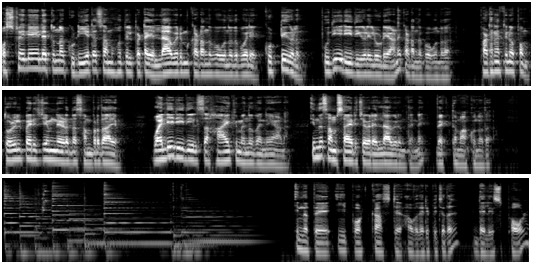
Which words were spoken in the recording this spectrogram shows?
ഓസ്ട്രേലിയയിലെത്തുന്ന കുടിയേറ്റ സമൂഹത്തിൽപ്പെട്ട എല്ലാവരും കടന്നു പോകുന്നത് പോലെ കുട്ടികളും പുതിയ രീതികളിലൂടെയാണ് കടന്നു പോകുന്നത് പഠനത്തിനൊപ്പം തൊഴിൽ പരിചയം നേടുന്ന സമ്പ്രദായം വലിയ രീതിയിൽ സഹായിക്കുമെന്ന് തന്നെയാണ് ഇന്ന് സംസാരിച്ചവരെല്ലാവരും തന്നെ വ്യക്തമാക്കുന്നത്. ഇന്നത്തെ ഈ പോഡ്കാസ്റ്റ് അവതരിപ്പിച്ചത് ഡെലിസ് പോൾ.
